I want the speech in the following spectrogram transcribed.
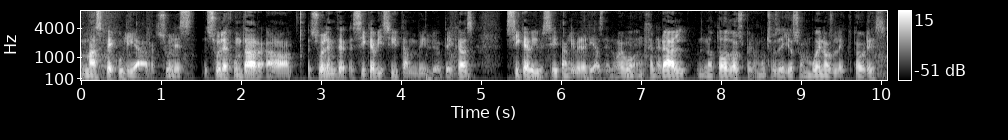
más peculiar. Suele, suele juntar a... Suelen, sí que visitan bibliotecas sí que visitan librerías de nuevo. En general, no todos, pero muchos de ellos son buenos lectores.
